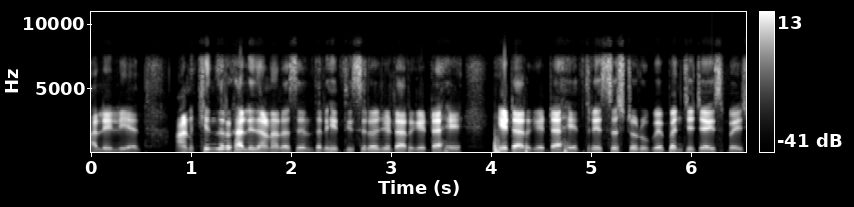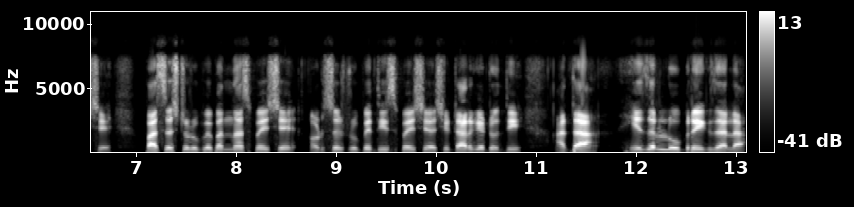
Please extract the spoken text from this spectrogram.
आलेली आहेत. आणखीन जर खाली जाणार असेल तर हे तिसरं जे टार्गेट आहे हे टार्गेट आहे त्रेसष्ट रुपये पंचेचाळीस पैसे. पासष्ट रुपये पन्नास पैसे अडुसष्ट रुपये तीस पैसे अशी टार्गेट होती. आता हे जर लो ब्रेक झाला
